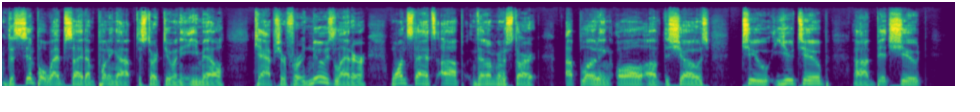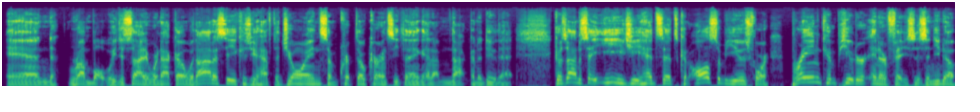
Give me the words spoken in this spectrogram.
the simple website I'm putting up to start doing an email capture for a newsletter. Once that's up, then I'm going to start uploading all of the shows to YouTube, uh, BitChute, and Rumble. We decided we're not going with Odysee because you have to join some cryptocurrency thing, and I'm not going to do that. Goes on to say EEG headsets can also be used for brain computer interfaces. And you know,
